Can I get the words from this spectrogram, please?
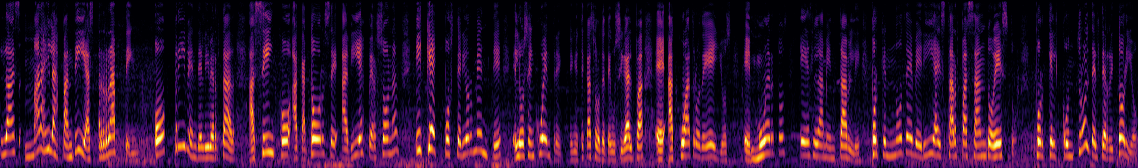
las maras y las pandillas rapten o priven de libertad a 5, a 14, a 10 personas y que posteriormente los encuentren, en este caso los de Tegucigalpa, eh, a cuatro de ellos eh, muertos, es lamentable, porque no debería estar pasando esto, porque el control del territorio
